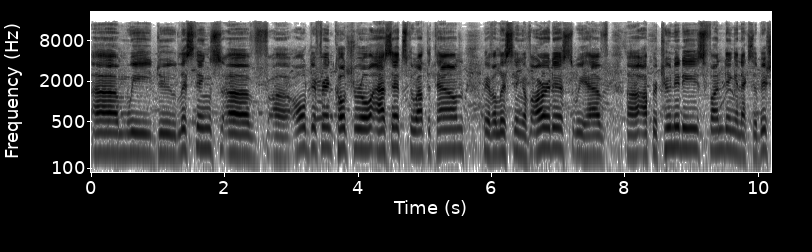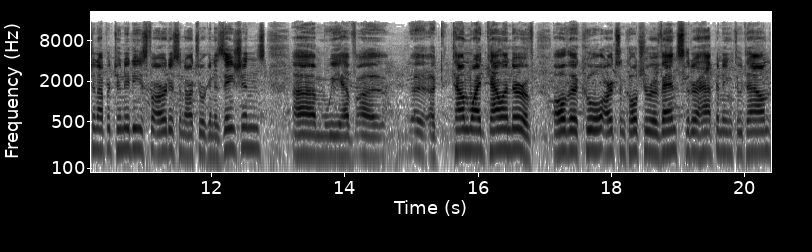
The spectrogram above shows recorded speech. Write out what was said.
Um, we do listings of uh, all different cultural assets throughout the town. We have a listing of artists. We have uh, opportunities, funding, and exhibition opportunities for artists and arts organizations. Um, we have uh, a, a town-wide calendar of all the cool arts and culture events that are happening through town.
